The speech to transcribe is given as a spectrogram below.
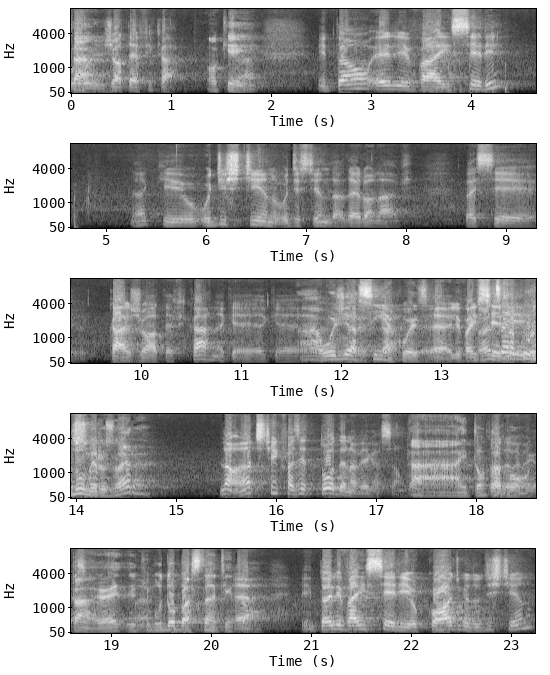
tá. o JFK. Ok. Tá? Então, ele vai inserir né, que o, o, destino, o destino da, da, aeronave vai ser KJFK, né, que é, que é ah, hoje é assim a coisa. É, ele vai Antes inserir era por isso. números, não era? Não, antes tinha que fazer toda a navegação. Ah, então tá bom, tá. É, é, que mudou bastante então. É. Então ele vai inserir o código do destino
